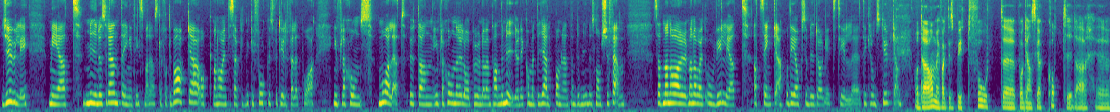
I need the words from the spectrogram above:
juli med att minusränta är ingenting som man önskar få tillbaka och man har inte särskilt mycket fokus för tillfället på inflationsmålet utan inflationen är låg på grund av en pandemi och det kommer inte hjälpa om räntan blir minus 0,25. Så att man har, man har varit ovillig att, att sänka och det har också bidragit till, till kronstyrkan. Och där har man faktiskt bytt fot eh, på ganska kort tid där. Eh,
